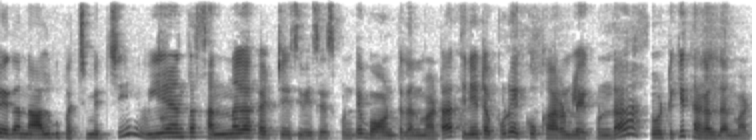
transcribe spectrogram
లేదా నాలుగు పచ్చిమిర్చి వీలైనంత సన్నగా కట్ చేసి వేసేసుకుంటే బాగుంటుందన్నమాట. అనమాట తినేటప్పుడు ఎక్కువ కారం లేకుండా నోటికి తగలదనమాట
